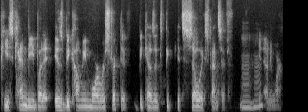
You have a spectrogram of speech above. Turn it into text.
piece can be but it is becoming more restrictive because it's it's so expensive Mhm. you know anymore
